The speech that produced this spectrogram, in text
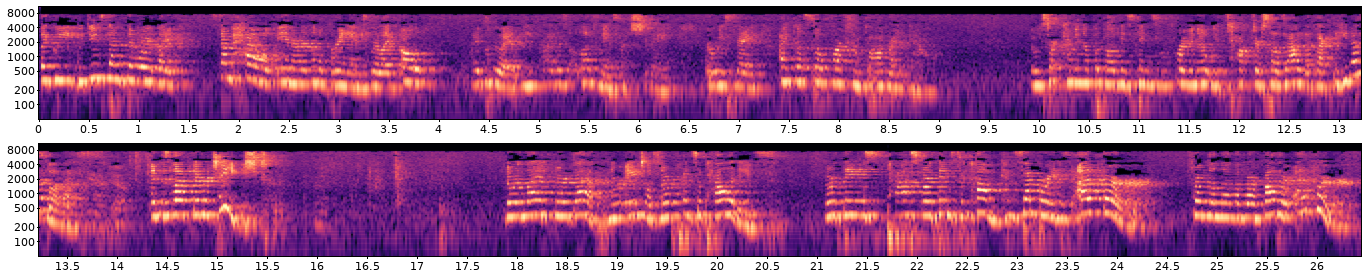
Like we, we do something where like somehow in our little brains we're like, oh, I blew it. He probably doesn't love me as much today. Or we say, I feel so far from God right now. And we start coming up with all these things, and before you know it, we've talked ourselves out of the fact that He does love us. Yeah. And His love never changed. Nor life, nor death, nor angels, nor principalities, nor things past, nor things to come can separate us ever from the love of our Father ever.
